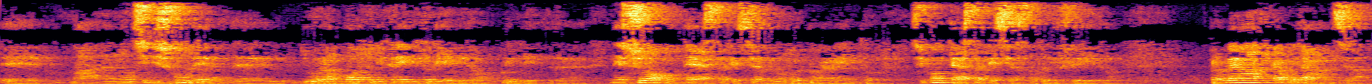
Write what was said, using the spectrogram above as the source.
eh, ma non si discute eh, di un rapporto di credito-debito, quindi eh, nessuno contesta che sia avvenuto il pagamento, si contesta che sia stato differito. Problematica quotanza,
